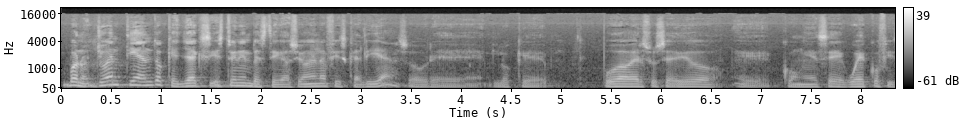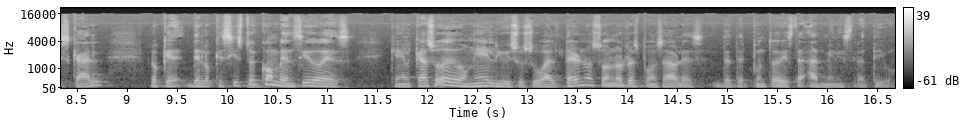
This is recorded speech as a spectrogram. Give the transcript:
Bueno, yo entiendo que ya existe una investigación en la Fiscalía sobre lo que pudo haber sucedido eh, con ese hueco fiscal. Lo que, de lo que sí estoy convencido es que en el caso de don Helio y sus subalternos son los responsables desde el punto de vista administrativo.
